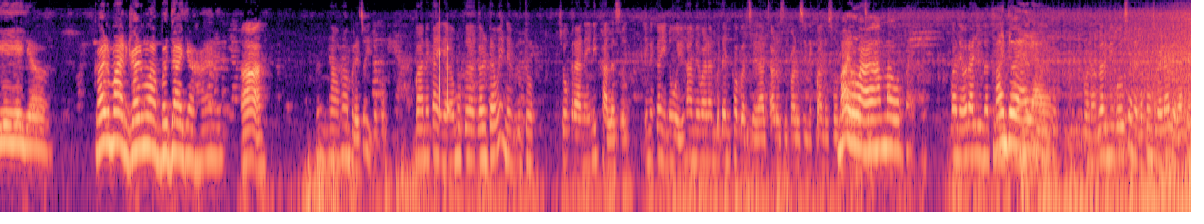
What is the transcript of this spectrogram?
એ જો ઘરમાં ને ઘરમાં બધા જ હારે. હા. હા સાંભળે જો ઈ લોકો. બાને કાંઈ અમુક ગલઢા હોય ને વૃદ્ધો છોકરાને એની ખાલસ હોય. એને કંઈ ન હોય. સામેવાળાને બધાને ખબર છે. આ ચાડોશી પાડોશીને બાનો છે. બાને હરાયું નથી. પણ ગરમી બહુ છે ને એટલે ખંજવાળ આવે રાખે.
